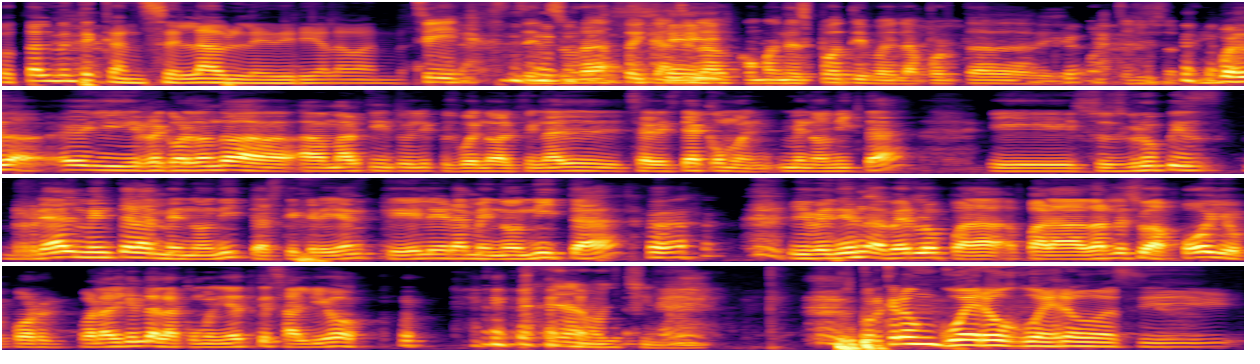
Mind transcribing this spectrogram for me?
Totalmente cancelable, diría la banda. Sí, censurado y cancelado, como en Spotify, la portada de Bueno, y recordando a, a Martin Tully, pues bueno, al final se vestía como en menonita y sus groupies realmente eran menonitas, que creían que él era menonita y venían a verlo para, para darle su apoyo por, por, alguien de la comunidad que salió. Era muy chingón. Pues porque era un güero güero así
